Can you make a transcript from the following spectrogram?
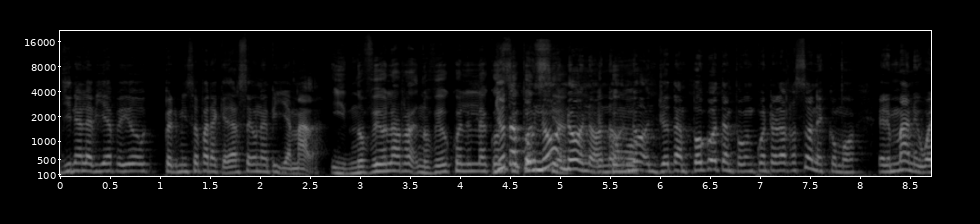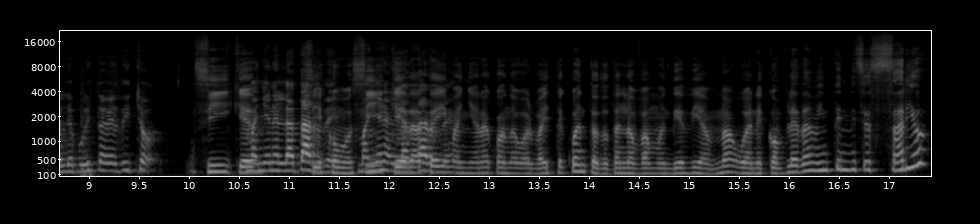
Gina le había pedido permiso para quedarse en una pijamada. Y no veo la no veo cuál es la Yo tampoco, consecuencia. no, no, no, no, como, no, yo tampoco, tampoco encuentro las razones. Como, hermano, igual le pudiste haber dicho Sí, que mañana en la tarde. Sí, es como, sí, mañana la quédate y mañana cuando volváis te cuento. Total, nos vamos en 10 días más, weón. Es completamente innecesario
